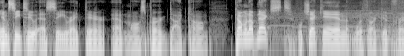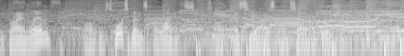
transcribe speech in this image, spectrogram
MC2 SC right there at mossberg.com. Coming up next, we'll check in with our good friend Brian Lynn of the Sportsmen's Alliance on SCI's Lone Star Outdoor Show.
